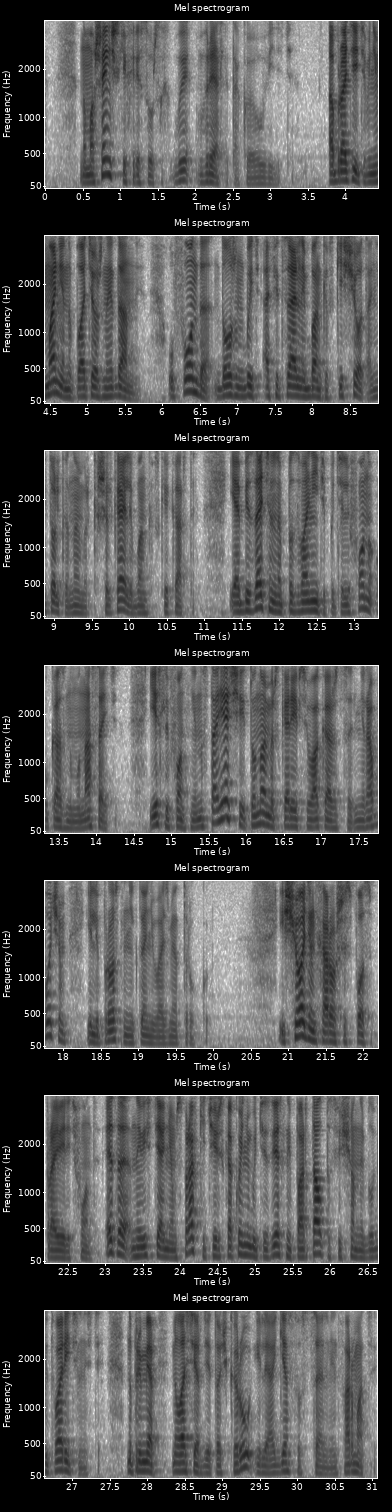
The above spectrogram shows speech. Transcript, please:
На мошеннических ресурсах вы вряд ли такое увидите. Обратите внимание на платежные данные. У фонда должен быть официальный банковский счет, а не только номер кошелька или банковской карты. И обязательно позвоните по телефону, указанному на сайте. Если фонд не настоящий, то номер, скорее всего, окажется нерабочим или просто никто не возьмет трубку. Еще один хороший способ проверить фонд – это навести о нем справки через какой-нибудь известный портал, посвященный благотворительности, например, милосердие.ру или Агентство социальной информации.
